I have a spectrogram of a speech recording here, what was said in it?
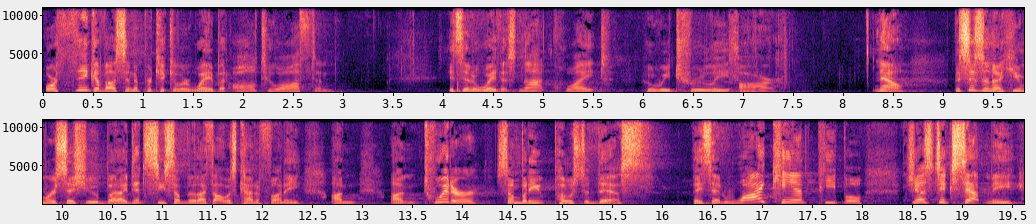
or think of us in a particular way. But all too often, it's in a way that's not quite who we truly are. Now, this isn't a humorous issue, but I did see something that I thought was kind of funny. On, on Twitter, somebody posted this. They said, Why can't people just accept me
